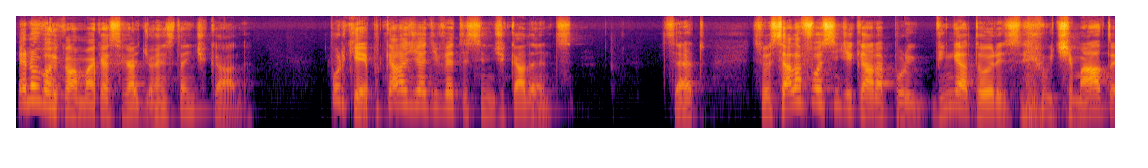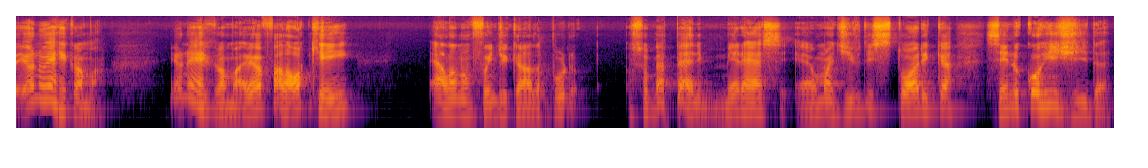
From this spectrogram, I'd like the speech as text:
Eu não vou reclamar que a Scarlett Johansson está indicada. Por quê? Porque ela já devia ter sido indicada antes. Certo? Se ela fosse indicada por Vingadores Ultimato, eu não ia reclamar. Eu não ia reclamar. Eu ia falar, ok, ela não foi indicada por Sob a Pele. Merece. É uma dívida histórica sendo corrigida.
